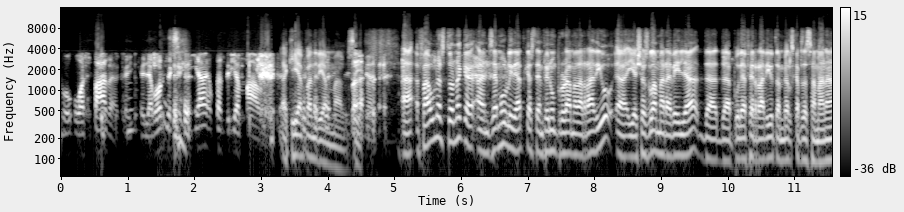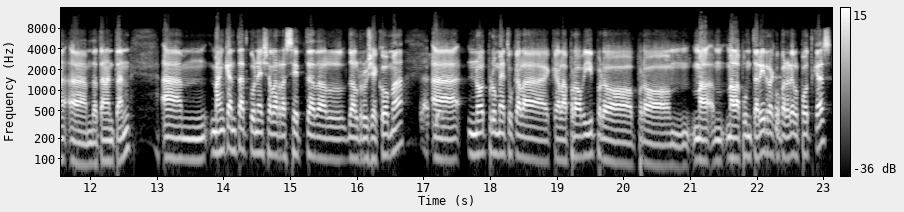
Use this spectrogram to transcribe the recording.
o, o espada, que, que llavors aquí ja prendríem mal. Aquí ja prendríem mal, sí. Uh, fa una estona que ens hem oblidat que estem fent un programa de ràdio, uh, i això és la meravella de, de poder fer ràdio també els caps de setmana, uh, de tant en tant. Um, M'ha encantat conèixer la recepta del, del Roger Coma. Uh, no et prometo que la, que la provi, però, però me, me l'apuntaré i recuperaré el podcast.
